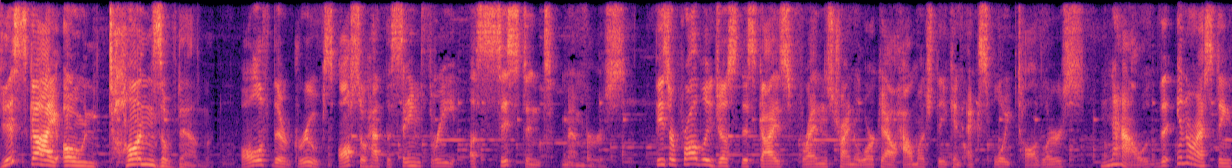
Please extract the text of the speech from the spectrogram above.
this guy owned tons of them. All of their groups also had the same three assistant members. These are probably just this guy's friends trying to work out how much they can exploit toddlers. Now, the interesting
